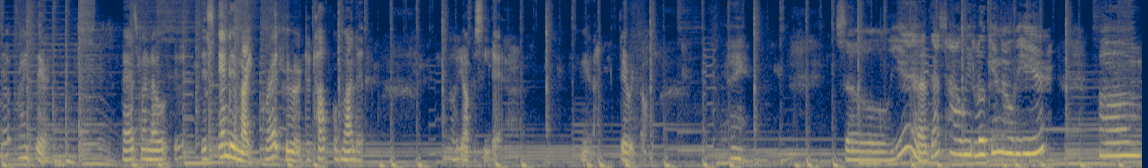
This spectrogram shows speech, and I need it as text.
Yep, right there. That's my nose. It's ending like right here at the top of my lip. Y'all can see that. Yeah, there we go. Okay. So yeah, that's how we looking over here. Um,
